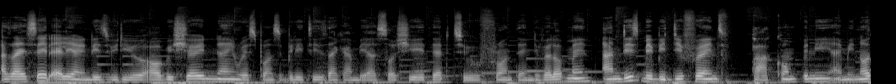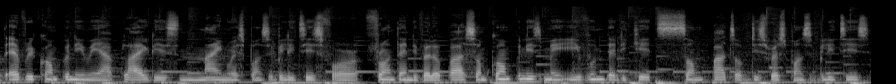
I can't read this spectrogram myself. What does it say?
As I said earlier in this video, I'll be sharing 9 responsibilities that can be associated to front-end development and this may be different per company. I mean, not every company may apply these nine responsibilities for front end developers. Some companies may even dedicate some part of these responsibilities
